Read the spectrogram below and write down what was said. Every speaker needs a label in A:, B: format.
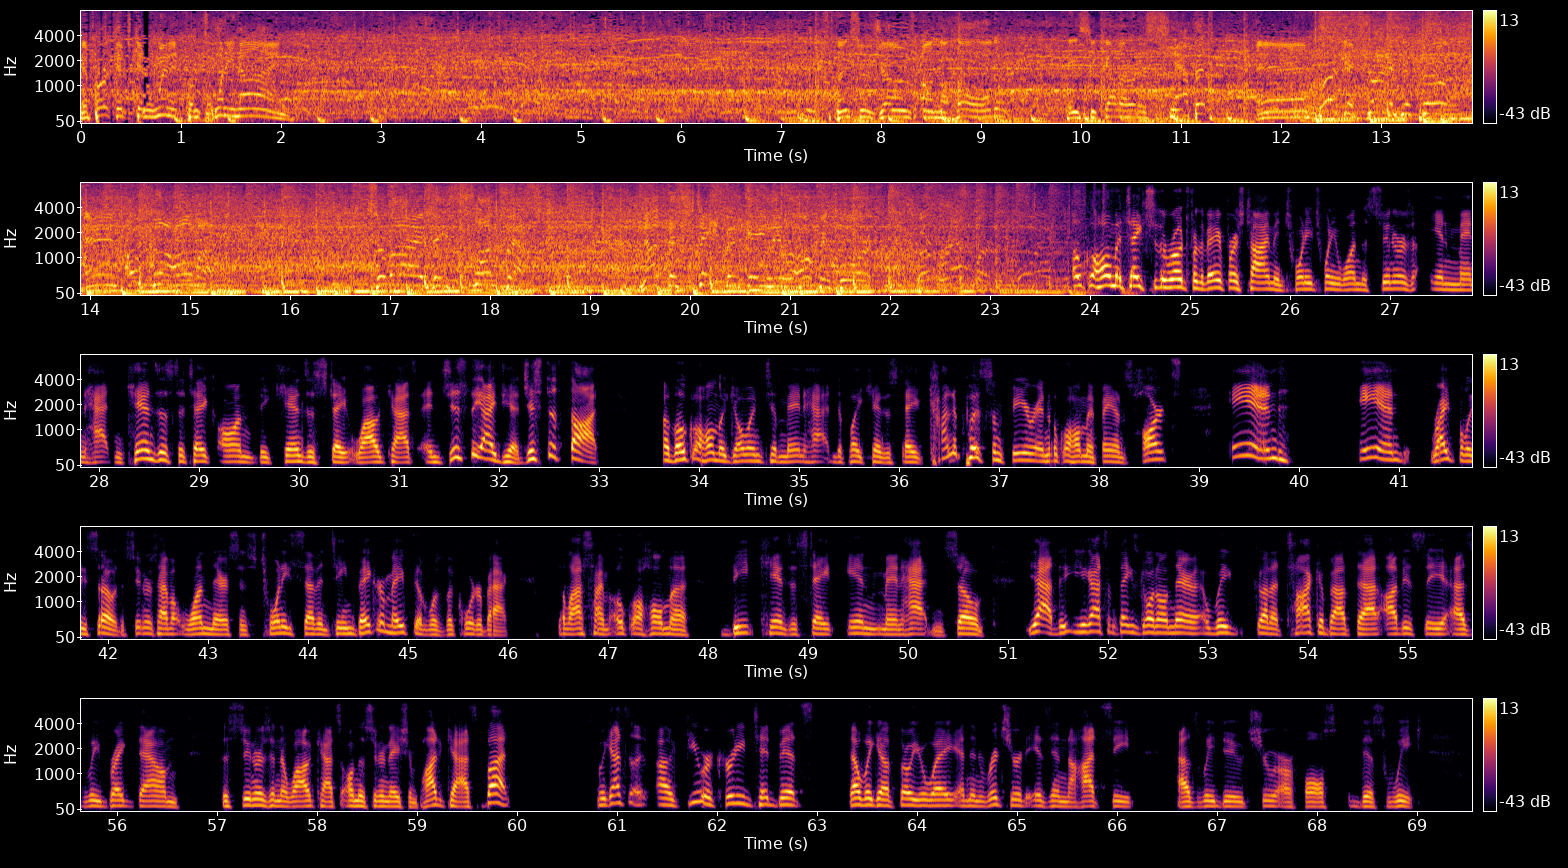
A: If Perkins can win it from 29. Spencer Jones on the hold. Kasey Keller to snap it. And Perkins Oklahoma
B: takes to the road for the very first time in 2021. The Sooners in Manhattan, Kansas, to take on the Kansas State Wildcats. And just the idea, just the thought of Oklahoma going to Manhattan to play Kansas State kind of puts some fear in Oklahoma fans' hearts. And, and rightfully so. The Sooners haven't won there since 2017. Baker Mayfield was the quarterback the last time Oklahoma beat Kansas State in Manhattan. So, yeah, the, you got some things going on there. We got to talk about that, obviously, as we break down the Sooners and the Wildcats on the Sooner Nation podcast. But we got a, a few recruiting tidbits that we got to throw your way. And then Richard is in the hot seat as we do true or false this week.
